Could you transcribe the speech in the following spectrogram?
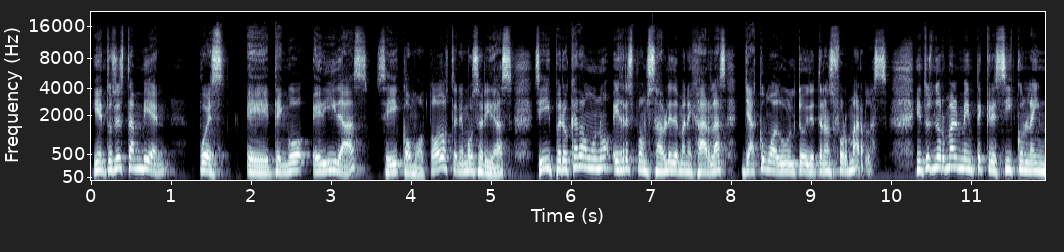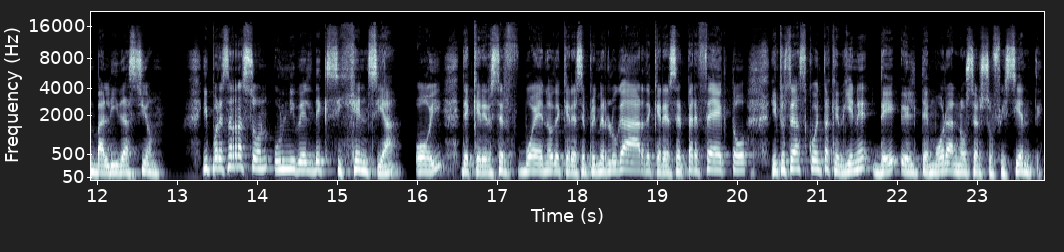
Y entonces también, pues eh, tengo heridas, sí, como todos tenemos heridas, sí, pero cada uno es responsable de manejarlas ya como adulto y de transformarlas. entonces normalmente crecí con la invalidación. Y por esa razón, un nivel de exigencia hoy de querer ser bueno, de querer ser primer lugar, de querer ser perfecto. Y entonces te das cuenta que viene del el temor a no ser suficiente.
